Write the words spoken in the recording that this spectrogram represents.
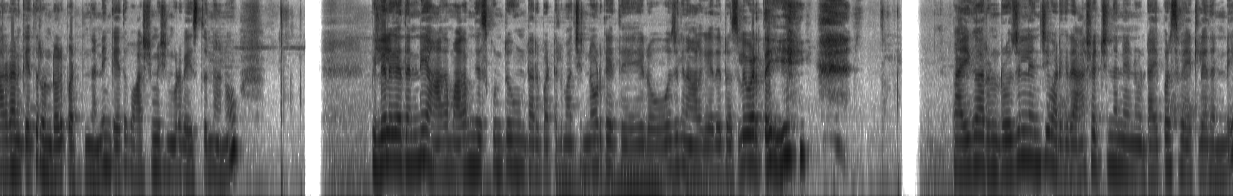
ఆరడానికి అయితే రెండు రోజులు పడుతుందండి. ఇంకైతే వాషింగ్ మిషన్ కూడా వేస్తున్నాను. పిల్లలు కదండి ఆగమాగం చేసుకుంటూ ఉంటారు బట్టలు. మా చిన్నోడికైతే రోజుకి నాలుగైదు డ్రెస్సులు పడతాయి. పైగా రెండు రోజుల నుంచి వాడికి ర్యాష్ వచ్చిందని నేను డైపర్స్ వేయట్లేదండి.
